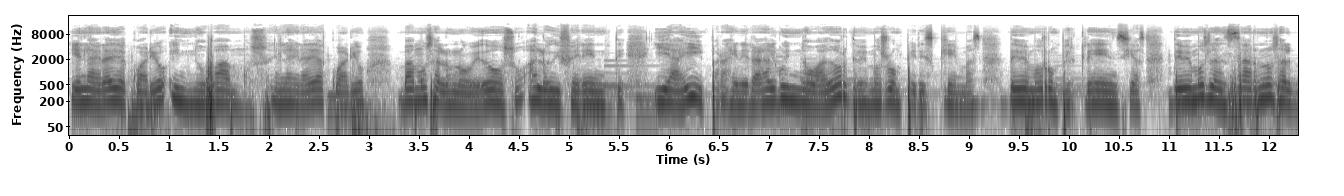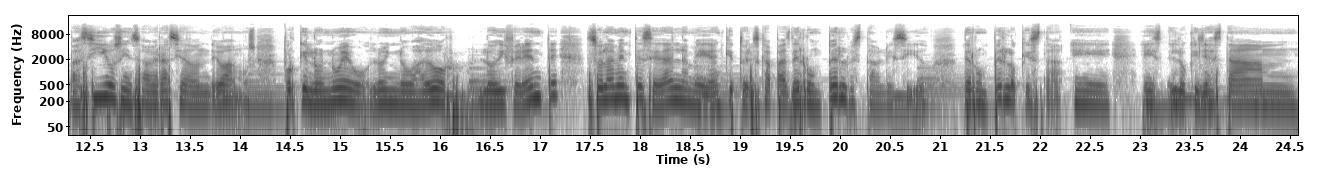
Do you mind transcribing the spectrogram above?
Y en la era de Acuario innovamos, en la era de Acuario vamos a lo novedoso, a lo diferente y ahí, para generar algo innovador, debemos romper esquemas, debemos romper creencias, debemos lanzarnos al vacío sin saber hacia dónde vamos, porque lo nuevo, lo innovador, lo diferente, solamente se da en la medida en que tú eres capaz de romper lo establecido, de romper lo que está, eh, es, lo que ya está mm,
